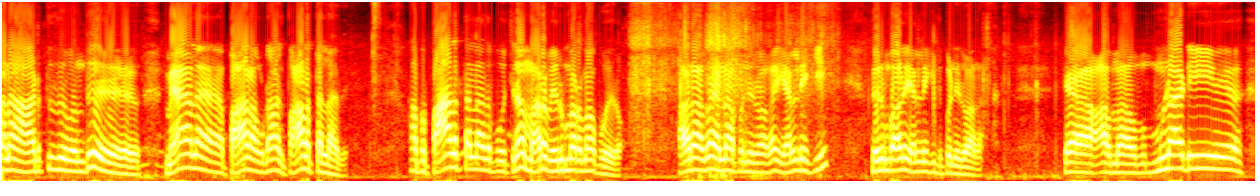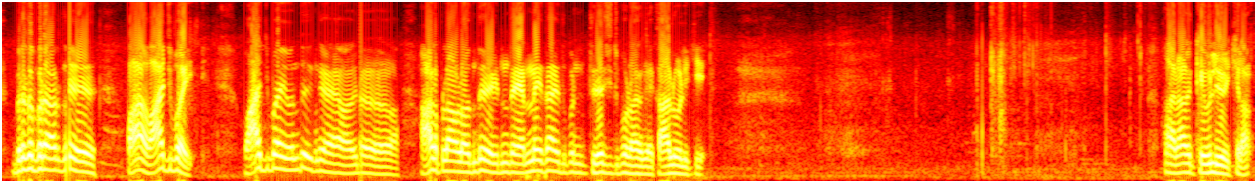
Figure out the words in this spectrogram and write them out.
ஆனால் அடுத்தது வந்து மேலே பாலை விட அது பாலை தள்ளாது. அப்போ பாலை தள்ளாத போச்சுன்னா மரம் வெறும் மரமாக போயிடும் அதனால தான் என்ன பண்ணிடுவாங்க? இளநிக்கு பெரும்பாலும் இளநிக்கு இது பண்ணிடுவாங்க. முன்னாடி பிரதமராக இருந்து பா வாஜ்பாய். வாஜ்பாய் வந்து இங்கே ஆலப்பழாவில் வந்து இந்த எண்ணெய் தான் இது பண்ணி தேய்ச்சிட்டு போனாங்க கால் வலிக்கு அதனால் கெவிலி வைக்கலாம்.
